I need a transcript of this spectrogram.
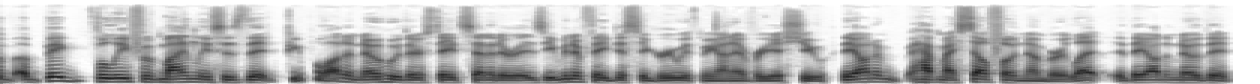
a, big belief of mine, Lisa, is that people ought to know who their state senator is, even if they disagree with me on every issue. They ought to have my cell phone number. Let They ought to know that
